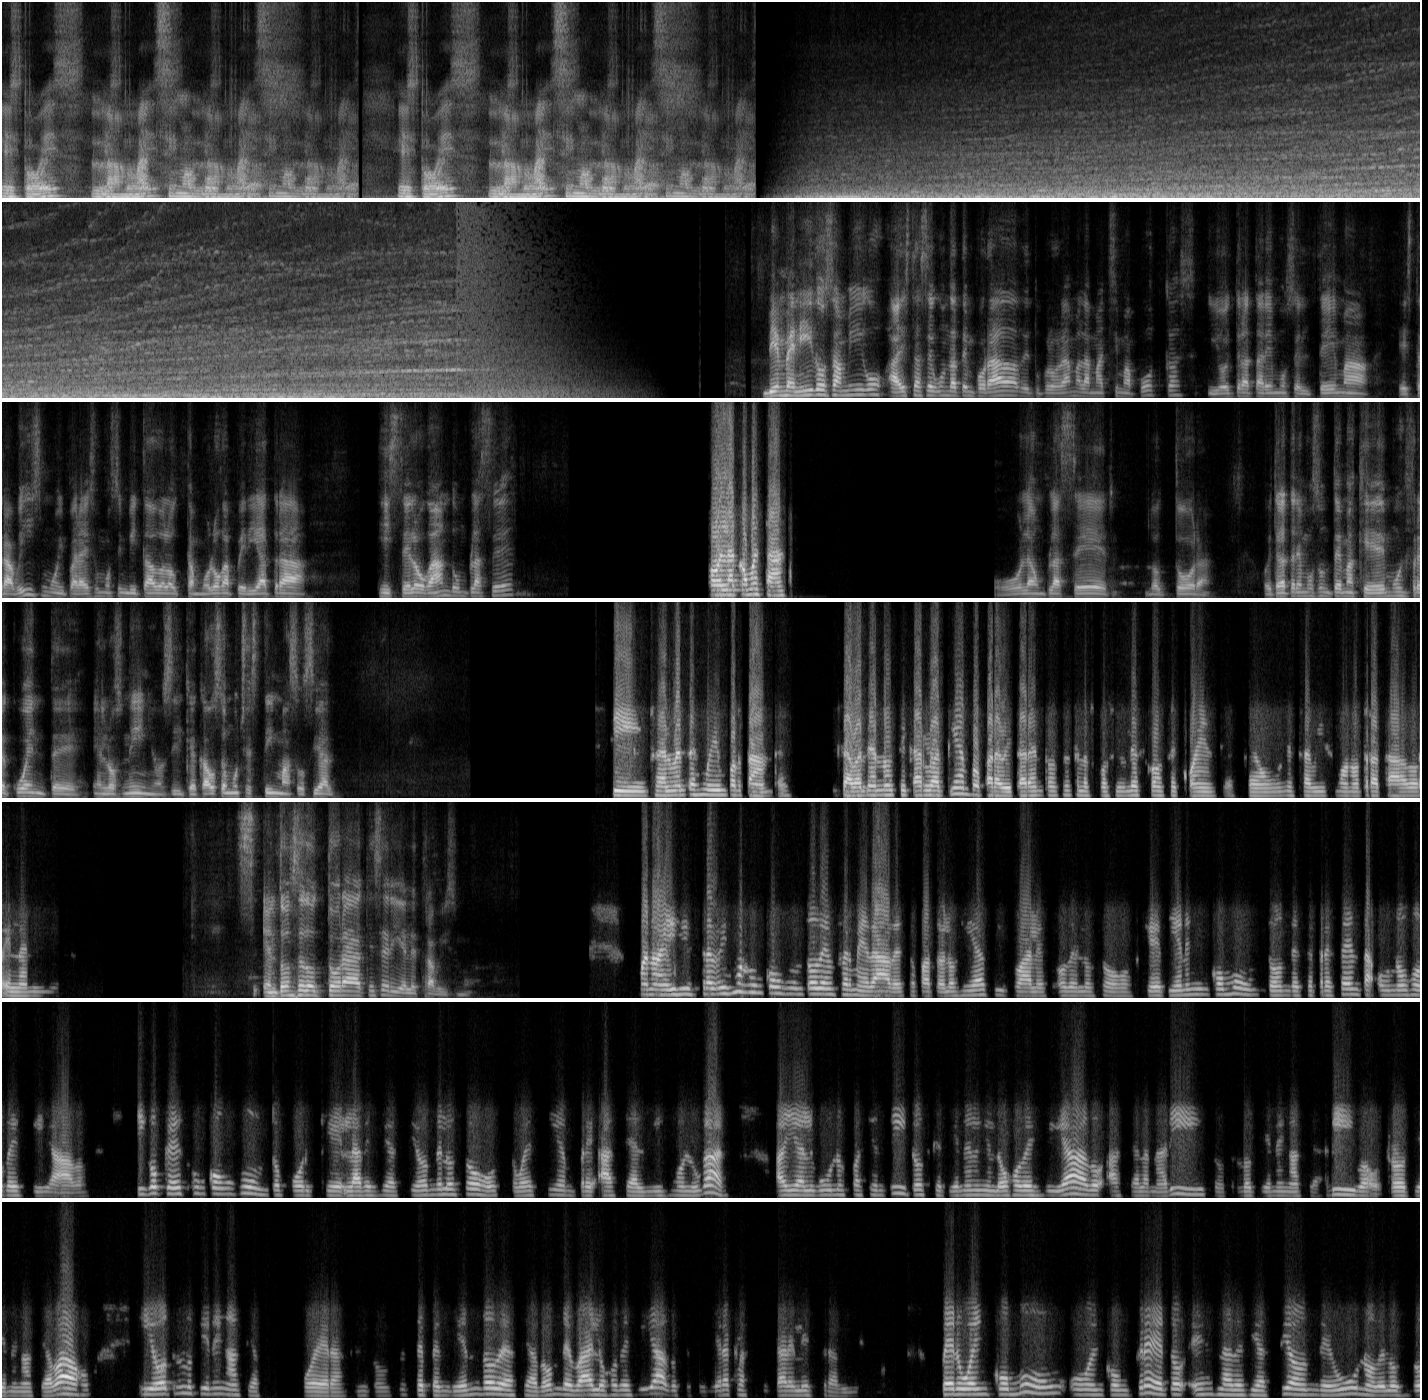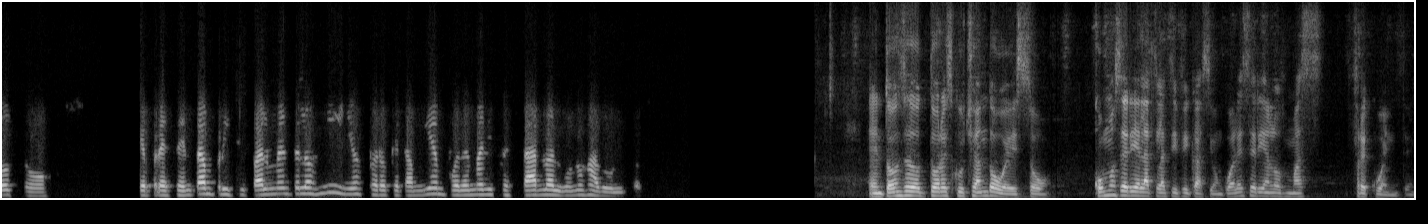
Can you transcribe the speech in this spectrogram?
Esto es la máximo la máximo la Esto es la máximo la máximo la Bienvenidos amigos a esta segunda temporada de tu programa La Máxima Podcast y hoy trataremos el tema estrabismo y para eso hemos invitado a la oftalmóloga pediatra Gisela Ogando, un placer. Hola, ¿cómo estás? Hola, un placer, doctora. Hoy trataremos un tema que es muy frecuente en los niños y que causa mucho estigma social. Sí, realmente es muy importante saber diagnosticarlo a tiempo para evitar entonces las posibles consecuencias de un estrabismo no tratado en la niña. Entonces, doctora, ¿qué sería el estrabismo? Bueno, el estrabismo es un conjunto de enfermedades o patologías visuales o de los ojos que tienen en común donde se presenta un ojo desviado. Digo que es un conjunto porque la desviación de los ojos no es siempre hacia el mismo lugar. Hay algunos pacientitos que tienen el ojo desviado hacia la nariz, otros lo tienen hacia arriba, otros lo tienen hacia abajo y otros lo tienen hacia fuera. Entonces, dependiendo de hacia dónde va el ojo desviado, se pudiera clasificar el estrabismo. Pero en común o en concreto es la desviación de uno de los dos ojos, que presentan principalmente los niños, pero que también pueden manifestarlo algunos adultos. Entonces, doctor, escuchando eso, ¿cómo sería la clasificación? ¿Cuáles serían los más frecuentes?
